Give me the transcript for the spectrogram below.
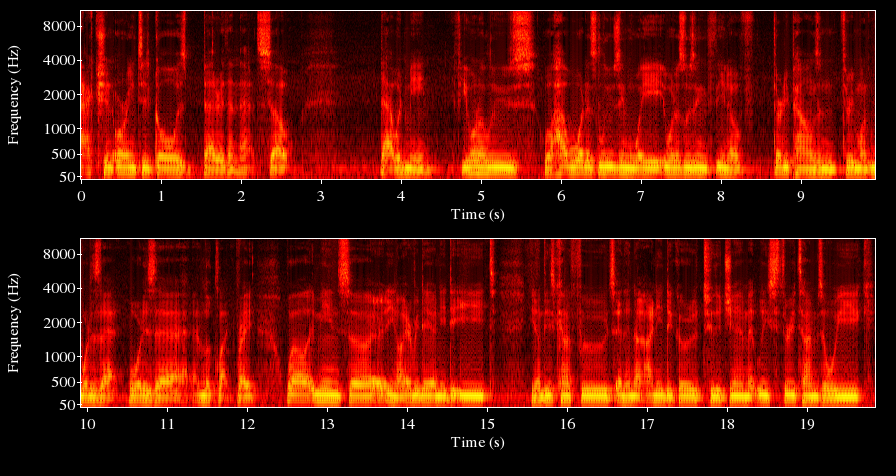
action oriented goal is better than that. So, that would mean if you want to lose, well, how, what is losing weight, what is losing, you know, 30 pounds in three months, what does that, what does that look like, right? well, it means uh, you know every day I need to eat you know these kind of foods, and then I need to go to the gym at least three times a week,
